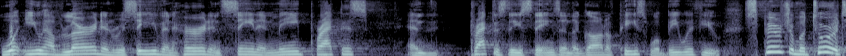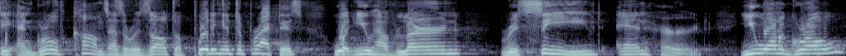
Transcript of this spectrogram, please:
What you have learned and received and heard and seen in me, practice and practice these things, and the God of peace will be with you. Spiritual maturity and growth comes as a result of putting into practice what you have learned, received, and heard. You want to grow?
